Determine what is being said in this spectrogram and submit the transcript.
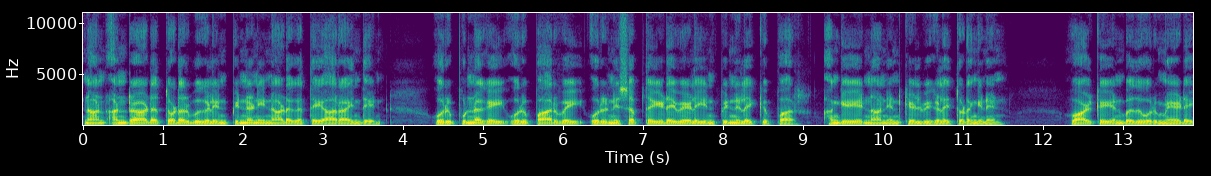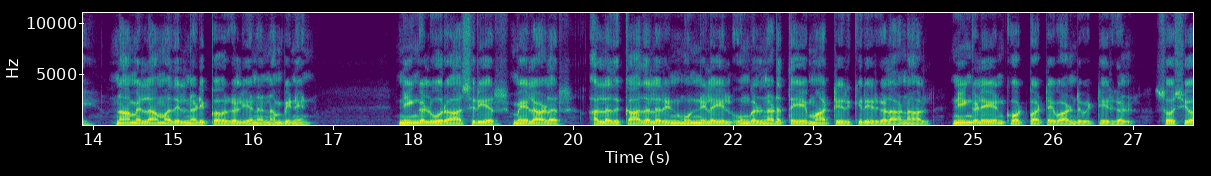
நான் அன்றாட தொடர்புகளின் பின்னணி நாடகத்தை ஆராய்ந்தேன். ஒரு புன்னகை ஒரு பார்வை ஒரு நிசப்த இடைவேளையின் பின்னிலைக்கு பார். அங்கேயே நான் என் கேள்விகளை தொடங்கினேன். வாழ்க்கை என்பது ஒரு மேடை. நாமெல்லாம் அதில் நடிப்பவர்கள் என நம்பினேன். நீங்கள் ஒரு ஆசிரியர் மேலாளர் அல்லது காதலரின் முன்னிலையில் உங்கள் நடத்தையை மாற்றியிருக்கிறீர்களானால் நீங்களே என் கோட்பாட்டை வாழ்ந்துவிட்டீர்கள். சோசியோ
